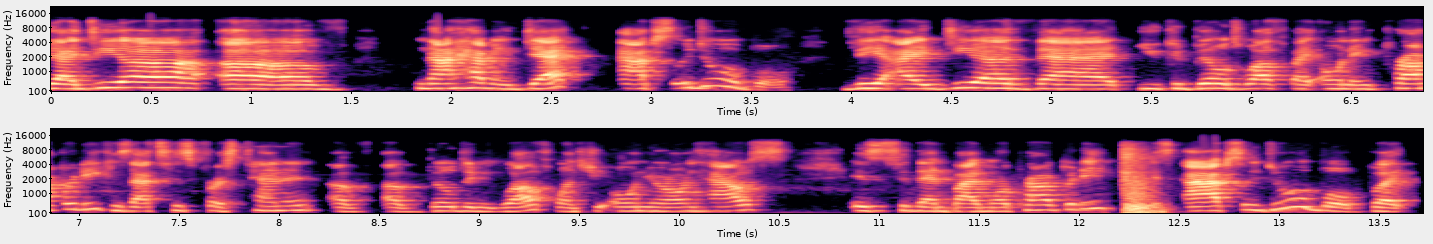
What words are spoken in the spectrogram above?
The idea of not having debt, absolutely doable. The idea that you could build wealth by owning property, because that's his first tenet of, of building wealth once you own your own house, is to then buy more property, is absolutely doable. But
